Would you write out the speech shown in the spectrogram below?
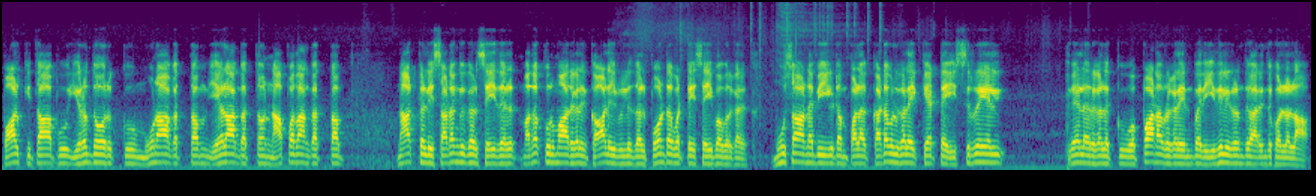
பால் கிதாபு இறந்தோருக்கு மூணாகத்தம் ஏழாங்கத்தம் நாற்பதாங்கத்தம் நாட்களில் சடங்குகள் செய்தல் மதக்குருமார்களின் காலை விழுதல் போன்றவற்றை செய்பவர்கள். மூசா நபியிடம் பல கடவுள்களை கேட்ட இஸ்ரேல் வேலர்களுக்கு ஒப்பானவர்கள் என்பதை இதிலிருந்து அறிந்து கொள்ளலாம்.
